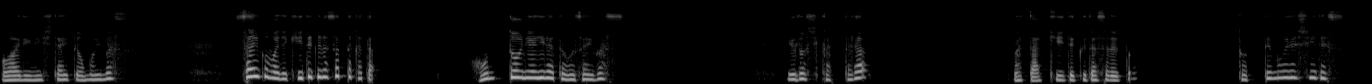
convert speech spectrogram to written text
終わりにしたいと思います。最後まで聞いてくださった方本当にありがとうございます。よろしかったらまた聞いてくださるととっても嬉しいです。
